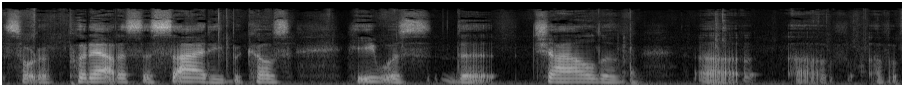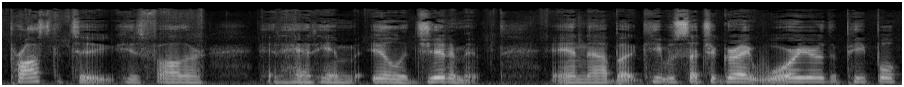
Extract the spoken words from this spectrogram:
sort of put out of society because he was the child of, uh, of, of a prostitute. His father had had him illegitimate, and uh, but he was such a great warrior. The people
